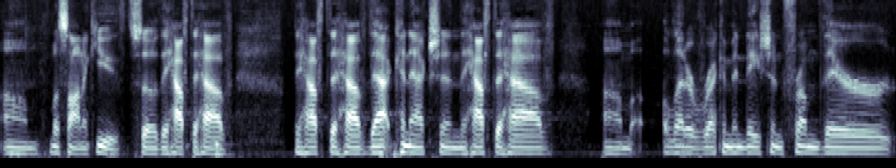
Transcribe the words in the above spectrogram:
um, Masonic youth. So they have to have they have to have that connection. They have to have um, a letter of recommendation from their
